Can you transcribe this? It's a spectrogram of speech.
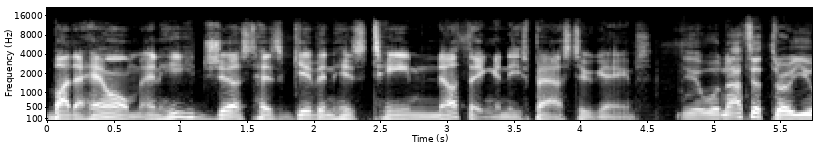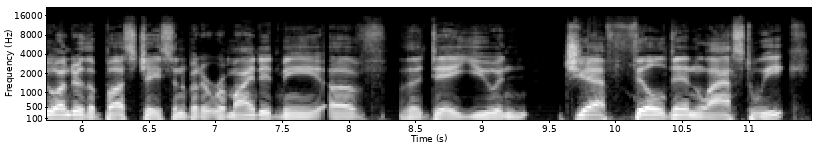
by the helm, and he just has given his team nothing in these past two games. Yeah, well, not to throw you under the bus, Jason, but it reminded me of the day you and Jeff filled in last week.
